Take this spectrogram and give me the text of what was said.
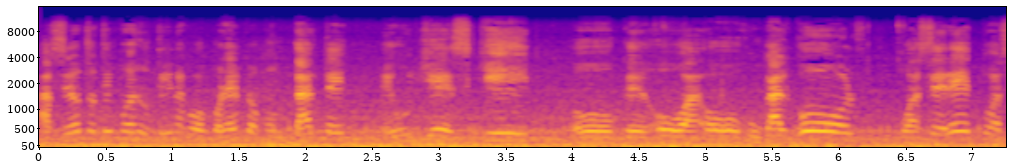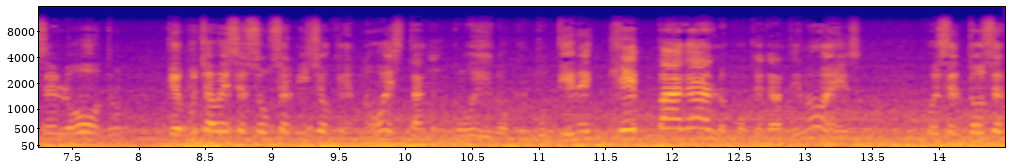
hacer otro tipo de rutina, como por ejemplo montarte en un jet ski o, que, o, jugar golf o hacer esto, o hacer lo otro, que muchas veces son servicios que no están incluidos, que tú tienes que pagarlo porque gratis no es pues entonces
